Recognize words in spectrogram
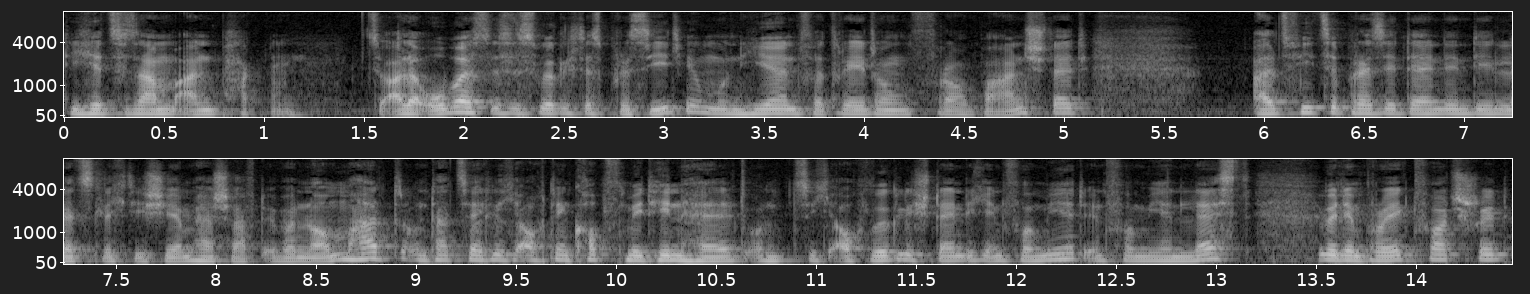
die hier zusammen anpacken. Zu alleroberst ist es wirklich das Präsidium und hier in Vertretung Frau Bahnstedt als Vizepräsidentin, die letztlich die Schirmherrschaft übernommen hat und tatsächlich auch den Kopf mit hinhält und sich auch wirklich ständig informiert, informieren lässt über den Projektfortschritt,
